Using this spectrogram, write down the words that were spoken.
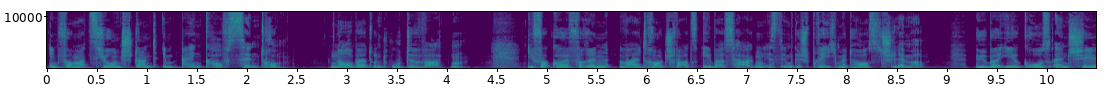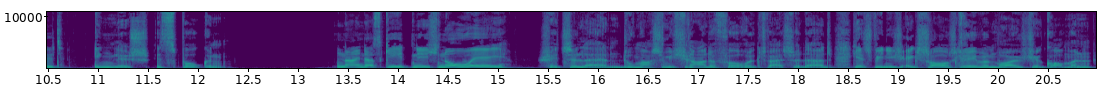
Informationsstand im Einkaufszentrum. Norbert und Ute warten. Die Verkäuferin Waltraud Schwarz-Ebershagen ist im Gespräch mit Horst Schlemmer. Über ihr groß ein Schild English is spoken. Nein, das geht nicht. No way. Schätzelein, du machst mich gerade verrückt, weißt du das? Jetzt bin ich extra aus Grevenbräuch gekommen.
